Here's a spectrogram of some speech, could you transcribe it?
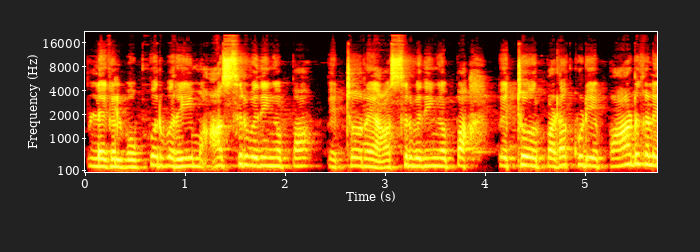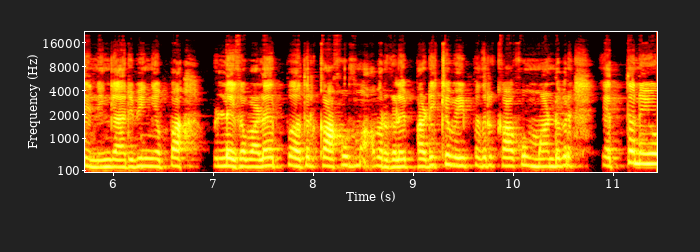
பிள்ளைகள் ஒவ்வொருவரையும் ஆசிர்வதிங்கப்பா. பெற்றோரை ஆசிர்வதிங்கப்பா. பெற்றோர் படக்கூடிய பாடுகளை நீங்கள் அறிவிங்கப்பா. பிள்ளைகள் வளர்ப்பதற்காகவும் அவர்களை படிக்க வைப்பதற்காகவும் ஆண்டவர் எத்தனையோ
